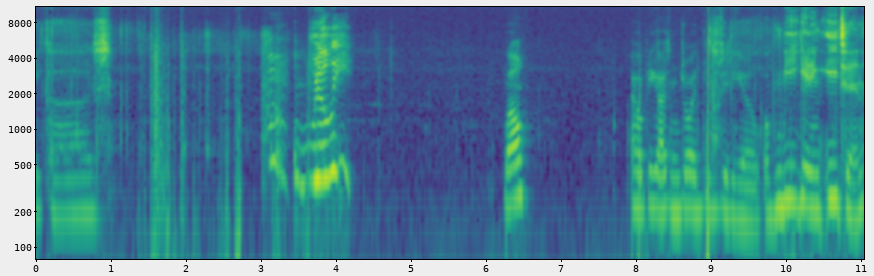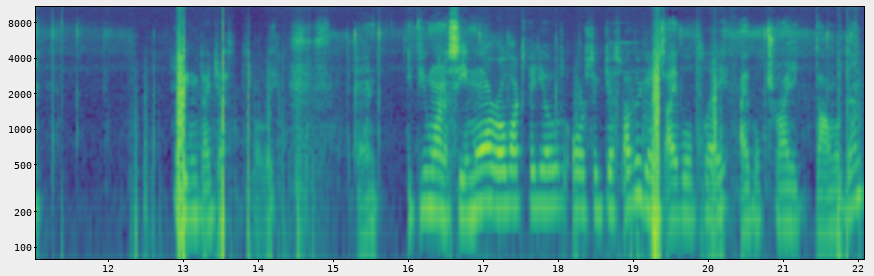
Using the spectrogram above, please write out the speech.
because... really? Well, I hope you guys enjoyed this video of me getting eaten and being digested if you want to see more Roblox videos or suggest other games I will play, I will try to download them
